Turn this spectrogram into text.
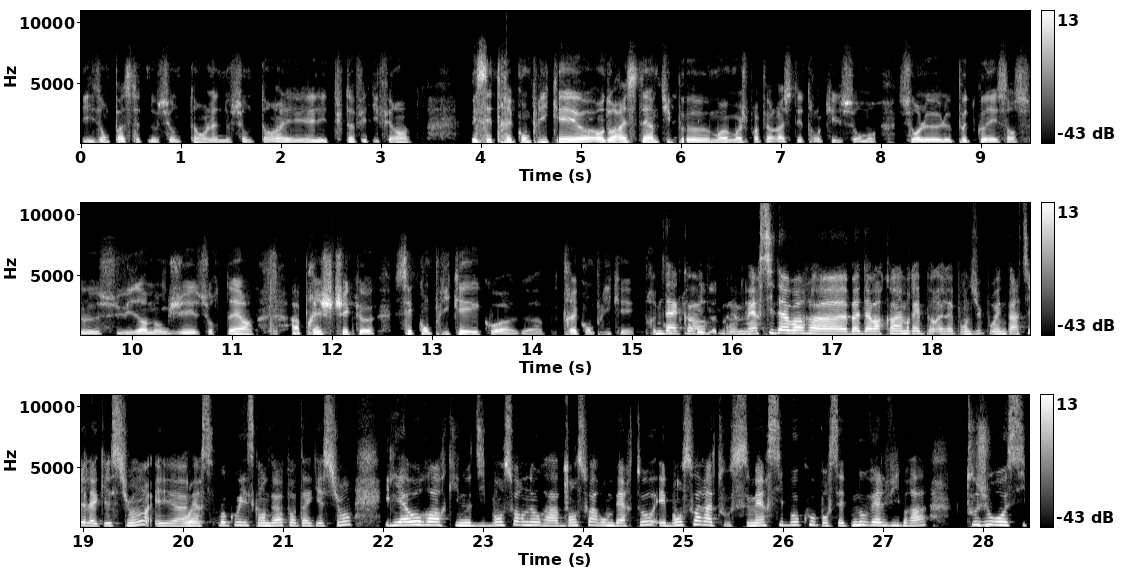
Ils n'ont pas cette notion de temps. La notion de temps, elle est tout à fait différente mais c'est très compliqué. Euh, on doit rester un petit peu. Moi, moi, je préfère rester tranquille sur mon, sur le, peu de connaissances le suffisamment que j'ai sur Terre. Après, je sais que c'est compliqué, quoi, euh, très compliqué. D'accord. Euh, merci d'avoir, bah, d'avoir quand même répondu pour une partie à la question et merci beaucoup Iskander pour ta question. Il y a Aurore qui nous dit bonsoir Nora, bonsoir Umberto et bonsoir à tous. Merci beaucoup pour cette nouvelle vibra toujours aussi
